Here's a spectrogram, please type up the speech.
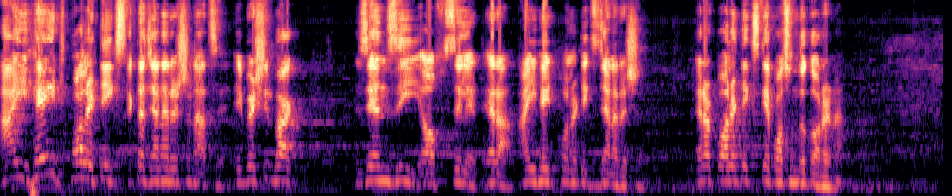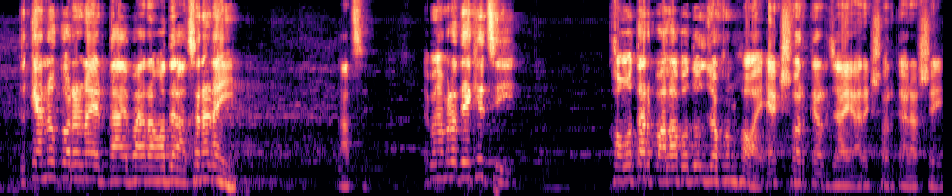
আই হেট পলিটিক্স একটা জেনারেশন আছে। এই বেশিরভাগ জেনজি অফ সিলেট এরা আই হেট পলিটিক্স জেনারেশন এরা পলিটিক্স কে পছন্দ করে না। তো কেন করে না? এর দায় ভার আমাদের আছে না নাই? আছে। এবং আমরা দেখেছি, ক্ষমতার পালাবদল যখন হয়, এক সরকার যায়, আরেক সরকার আসে,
